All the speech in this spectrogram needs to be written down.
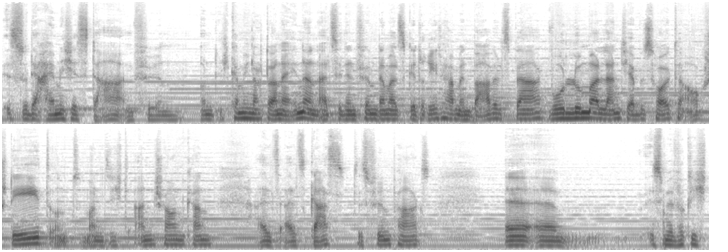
ist so der heimliche Star im Film. Und ich kann mich noch daran erinnern, als wir den Film damals gedreht haben in Babelsberg, wo Lummerland ja bis heute auch steht und man sich anschauen kann als, als Gast des Filmparks, äh, äh, ist mir wirklich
